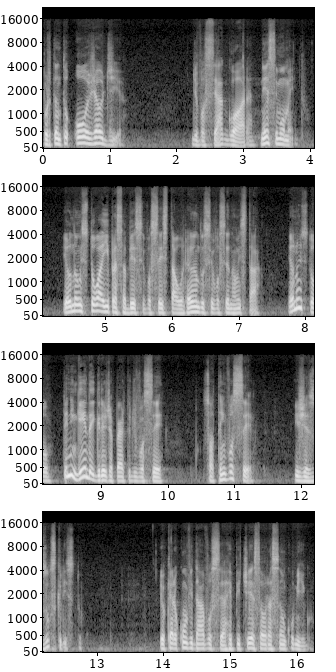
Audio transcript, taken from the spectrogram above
Portanto, hoje é o dia de você agora, nesse momento, eu não estou aí para saber se você está orando, se você não está. Eu não estou. Tem ninguém da igreja perto de você. Só tem você e Jesus Cristo. Eu quero convidar você a repetir essa oração comigo.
